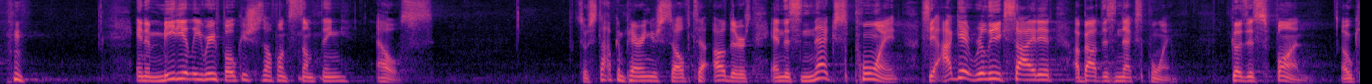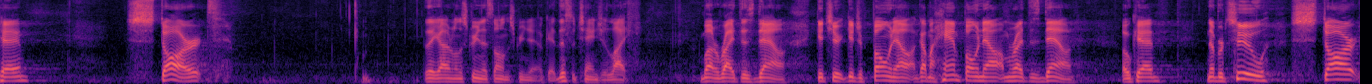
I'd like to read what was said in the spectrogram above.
and immediately refocus yourself on something else. So stop comparing yourself to others. And this next point, see, I get really excited about this next point because it's fun, okay? Start. They got it on the screen. That's on the screen. Okay, this will change your life. I'm want to write this down. Get your, get your phone out. I got my hand phone out. I'm going to write this down, okay? Number two, start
